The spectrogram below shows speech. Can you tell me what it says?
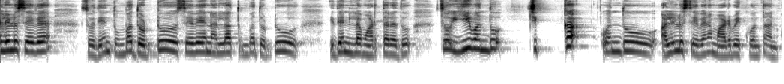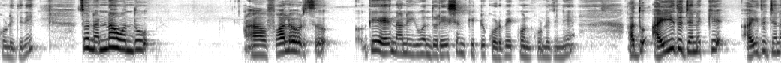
ಅಳಿಲು ಸೇವೆ ಸೊ ಇದೇನು ತುಂಬ ದೊಡ್ಡ ಸೇವೆ ಏನಲ್ಲ ತುಂಬ ದೊಡ್ಡ ಇದೇನೆಲ್ಲ ಮಾಡ್ತಾ ಇರೋದು ಸೊ ಈ ಒಂದು ಚಿಕ್ಕ ಒಂದು ಅಳಿಲು ಸೇವೆನ ಮಾಡಬೇಕು ಅಂತ ಅಂದ್ಕೊಂಡಿದ್ದೀನಿ ಸೊ ನನ್ನ ಒಂದು ಫಾಲೋವರ್ಸ್ಗೆ ನಾನು ಈ ಒಂದು ರೇಷನ್ ಕಿಟ್ಟು ಕೊಡಬೇಕು ಅಂದ್ಕೊಂಡಿದ್ದೀನಿ ಅದು ಐದು ಜನಕ್ಕೆ ಐದು ಜನ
